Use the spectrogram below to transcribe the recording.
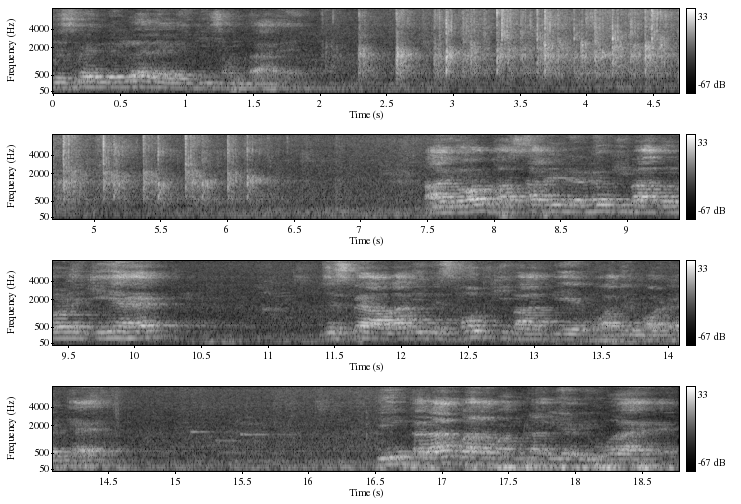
जिसमें निर्णय लेने की क्षमता है। आज और बहुत सारे निर्णयों की बात उन्होंने की है, जिसमें आबादी विस्फोट की बात भी एक बहुत इम्पोर्टेंट है। तीन तलाक वाला मामला भी अभी हुआ है।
